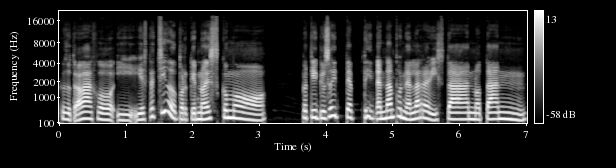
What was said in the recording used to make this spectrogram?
con su trabajo y, y está chido porque no es como... Porque incluso te, te intentan poner la revista no tan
